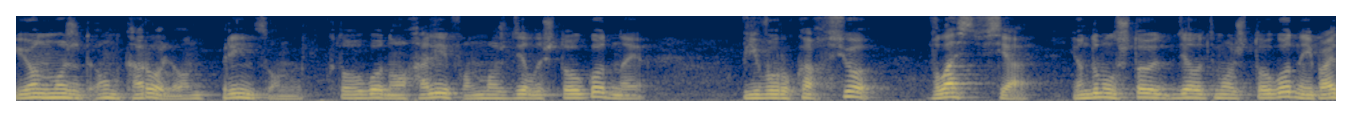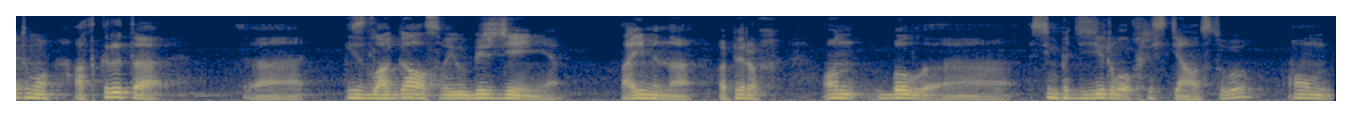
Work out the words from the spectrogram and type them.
И он может, он король, он принц, он кто угодно, он халиф, он может делать что угодно. В его руках все. власть вся. И он думал, что делать может что угодно, и поэтому открыто э, излагал свои убеждения. А именно, во-первых, он был, э, симпатизировал христианству, он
